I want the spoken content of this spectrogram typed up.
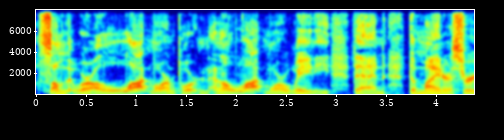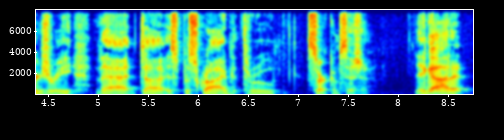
some that were a lot more important and a lot more weighty than the minor surgery that uh, is prescribed through circumcision. You got it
